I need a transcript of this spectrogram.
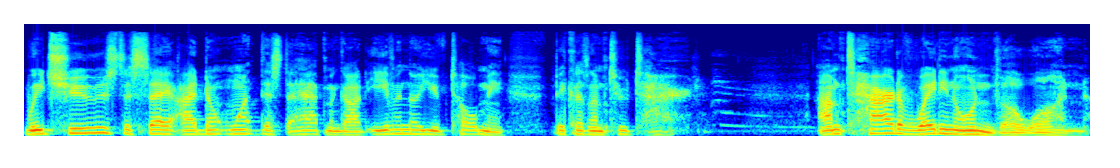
We choose to say, I don't want this to happen, God, even though you've told me, because I'm too tired. I'm tired of waiting on the one.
